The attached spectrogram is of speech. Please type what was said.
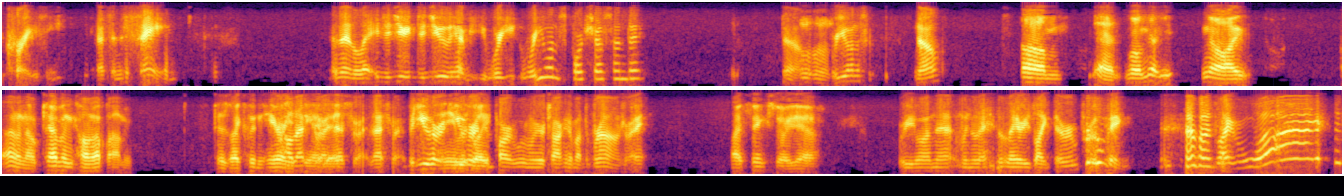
crazy. That's insane. And then did you did you have were you were you on the sports show Sunday? No. Mhm. Were you on the No? um, yeah, well, no, you- no, I I don't know. Kevin hung up on me because I couldn't hear Oh, that's anything. I right. That's right. That's right. But you heard he you heard like- the part when we were talking about the Browns, right? I think so. Yeah. Were you on that when Larry's like they're improving? I was like, what?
